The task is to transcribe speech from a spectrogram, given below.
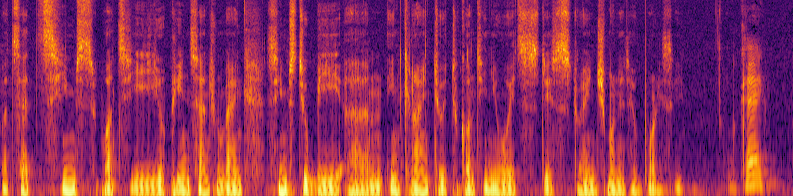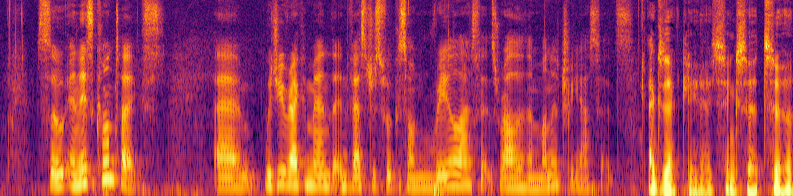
but that seems what the European Central Bank seems to be um, inclined to, to continue its this strange monetary policy. Okay. So, in this context, um, would you recommend that investors focus on real assets rather than monetary assets? Exactly. I think that uh,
